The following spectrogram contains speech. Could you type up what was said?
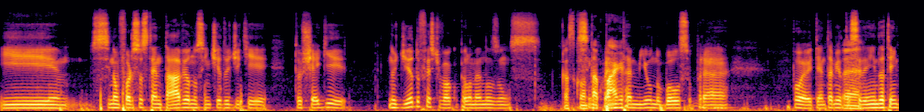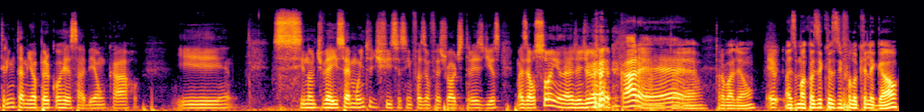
e se não for sustentável no sentido de que tu chegue no dia do festival com pelo menos uns as contas 50 pagas. mil no bolso pra. Pô, 80 mil, É. você ainda tem 30 mil a percorrer, sabe? É um carro. E se não tiver isso, é muito difícil, assim, fazer um festival de três dias. Mas é o sonho, né? A gente... Cara, É, é. é um trabalhão. Eu- Mas uma coisa que o Zin falou que é legal,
